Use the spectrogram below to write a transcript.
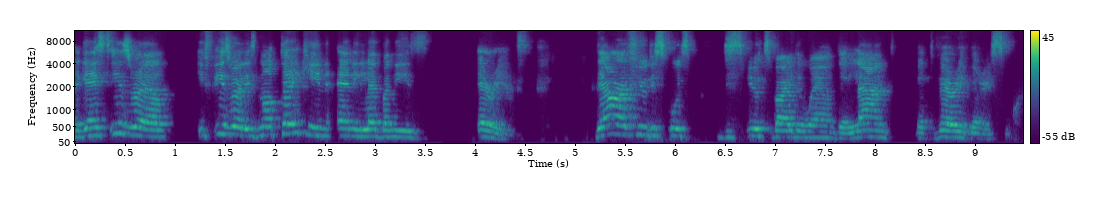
against Israel if Israel is not taking any Lebanese areas? There are a few disputes, disputes, by the way, on the land, but very, very small.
